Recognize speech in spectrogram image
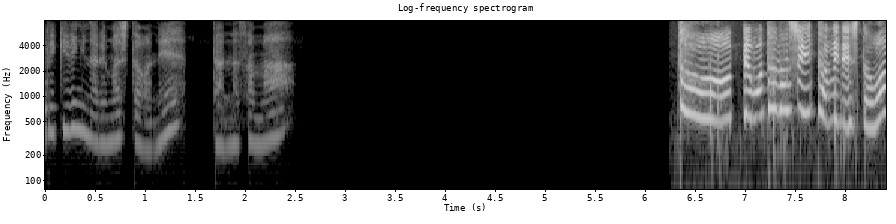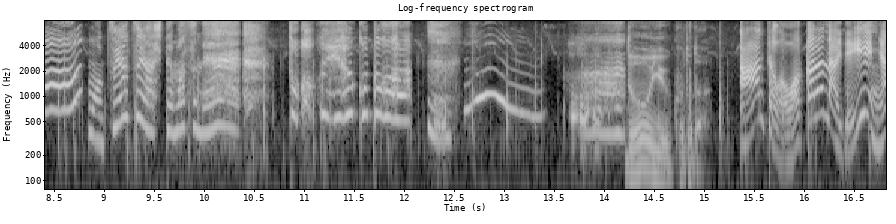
人きりになれましたわね旦那様。とっても楽しい旅でしたわ。もうツヤツヤしてますね。ということはどういうことだ？あんたはわからないでいいにゃ。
